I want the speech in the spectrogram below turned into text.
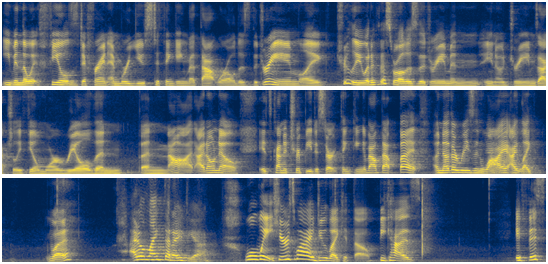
even though it feels different and we're used to thinking that that world is the dream, like, truly, what if this world is the dream and, you know, dreams actually feel more real than, than not? I don't know. It's kind of trippy to start thinking about that. But another reason why I like, what? I don't like that idea. Well, wait, here's why I do like it though. Because if this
